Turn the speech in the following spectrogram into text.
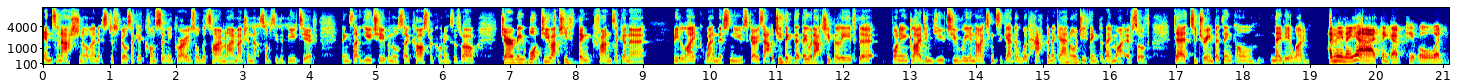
international, and it just feels like it constantly grows all the time. And I imagine that's obviously the beauty of things like YouTube and also cast recordings as well. Jeremy, what do you actually think fans are going to be like when this news goes out? Do you think that they would actually believe that Bonnie and Clyde and you two reuniting together would happen again? Or do you think that they might have sort of dared to dream but think, oh, maybe it won't? I mean, yeah, I think people would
